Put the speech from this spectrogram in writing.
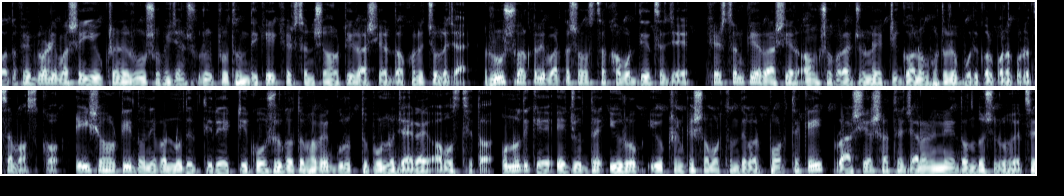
গত ফেব্রুয়ারি মাসে ইউক্রেনে রুশ অভিযান শুরুর প্রথম দিকে খেরসন শহরটি রাশিয়ার দখলে চলে যায়। রুশ সরকারি বার্তা সংস্থা খবর দিয়েছে যে, খেরসনকে রাশিয়ার অংশ করার জন্য একটি গণভোটেরও পরিকল্পনা করেছে মস্কো। এই শহরটি দনিপার নদীর তীরে একটি কৌশলগতভাবে গুরুত্বপূর্ণ জায়গায় অবস্থিত। অন্যদিকে এই যুদ্ধে ইউরোপ ইউক্রেনকে সমর্থন দেওয়ার পর থেকেই রাশিয়ার সাথে জ্বালানি নিয়ে দ্বন্দ্ব শুরু হয়েছে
